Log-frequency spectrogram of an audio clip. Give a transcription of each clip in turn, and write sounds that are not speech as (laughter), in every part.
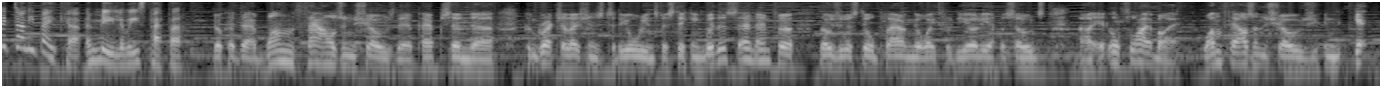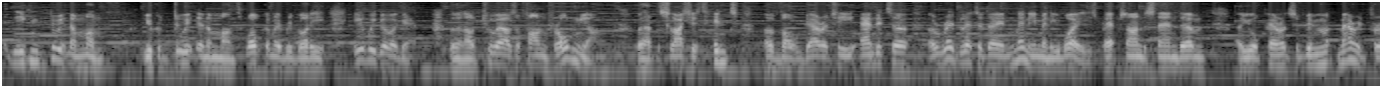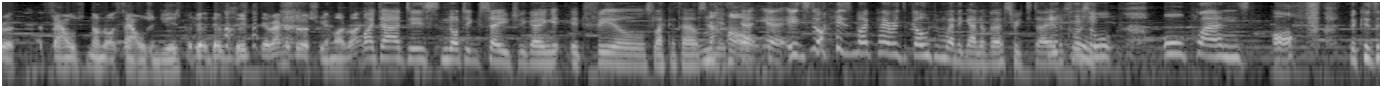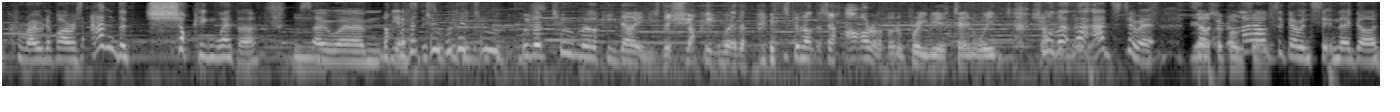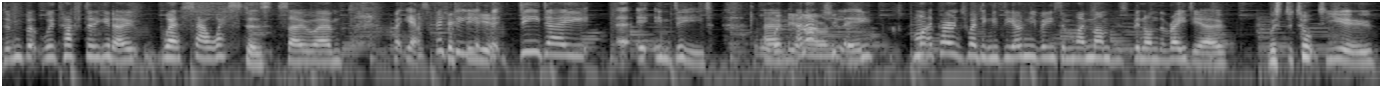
with Danny Baker and me, Louise Pepper. Look at that, 1,000 shows there, Peps, and uh, congratulations to the audience for sticking with us, and, and for those who are still ploughing their way through the early episodes. Uh, it'll fly by. 1,000 shows, you can get, you can do it in a month. You could do it in a month. Welcome, everybody. Here we go again with another two hours of fun for old and young without the slightest hint of vulgarity. And it's a, a red letter day in many, many ways. Perhaps I understand um, uh, your parents have been m- married for a, a, thousand, no, not a thousand years, but their, their, their anniversary, am I right? My dad is nodding sagely, going, It, it feels like a thousand no. years. Yeah, yeah, it's, not, (laughs) it's my parents' golden wedding anniversary today. and of course, all, all plans off because of coronavirus and the shocking weather. Mm. So, um, yes, we've, had two, we've, had two, we've had two murky days. The shocking weather. (laughs) It's been like the Sahara for the previous 10 weeks. Shocking well, that, that adds to it. So yeah, we're allowed so. to go and sit in their garden, but we'd have to, you know, wear sou'westers. So, um, but yes, 50, 50 D-Day, uh, indeed. Well, um, and actually, my parents' wedding is the only reason my mum has been on the radio was to talk to you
